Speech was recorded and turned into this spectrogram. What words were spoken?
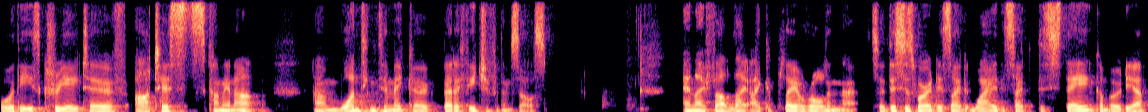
all these creative artists coming up, um, wanting to make a better future for themselves. And I felt like I could play a role in that. So this is where I decided why I decided to stay in Cambodia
